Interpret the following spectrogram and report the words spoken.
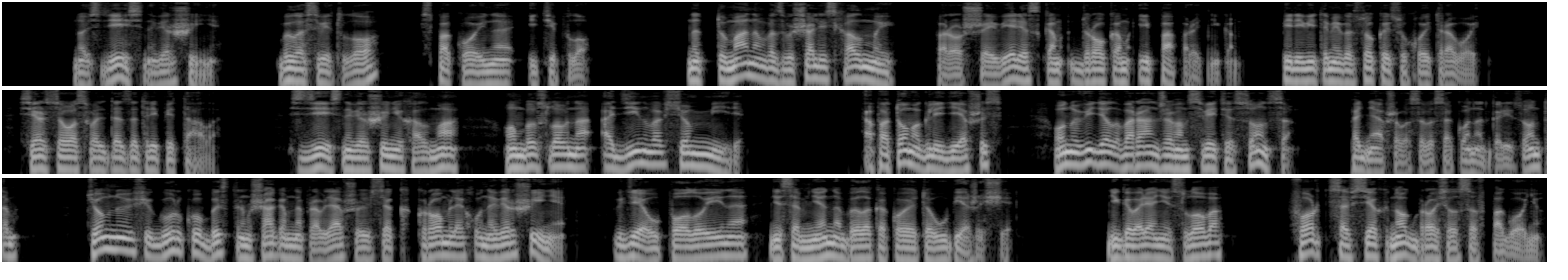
но здесь, на вершине, было светло, спокойно и тепло. Над туманом возвышались холмы, поросшие вереском, дроком и папоротником, перевитыми высокой сухой травой. Сердце Освальда затрепетало. Здесь, на вершине холма, он был словно один во всем мире. А потом, оглядевшись, он увидел в оранжевом свете солнца, поднявшегося высоко над горизонтом, темную фигурку, быстрым шагом направлявшуюся к Кромлеху на вершине, где у Полуина, несомненно, было какое-то убежище. Не говоря ни слова, Форд со всех ног бросился в погоню.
